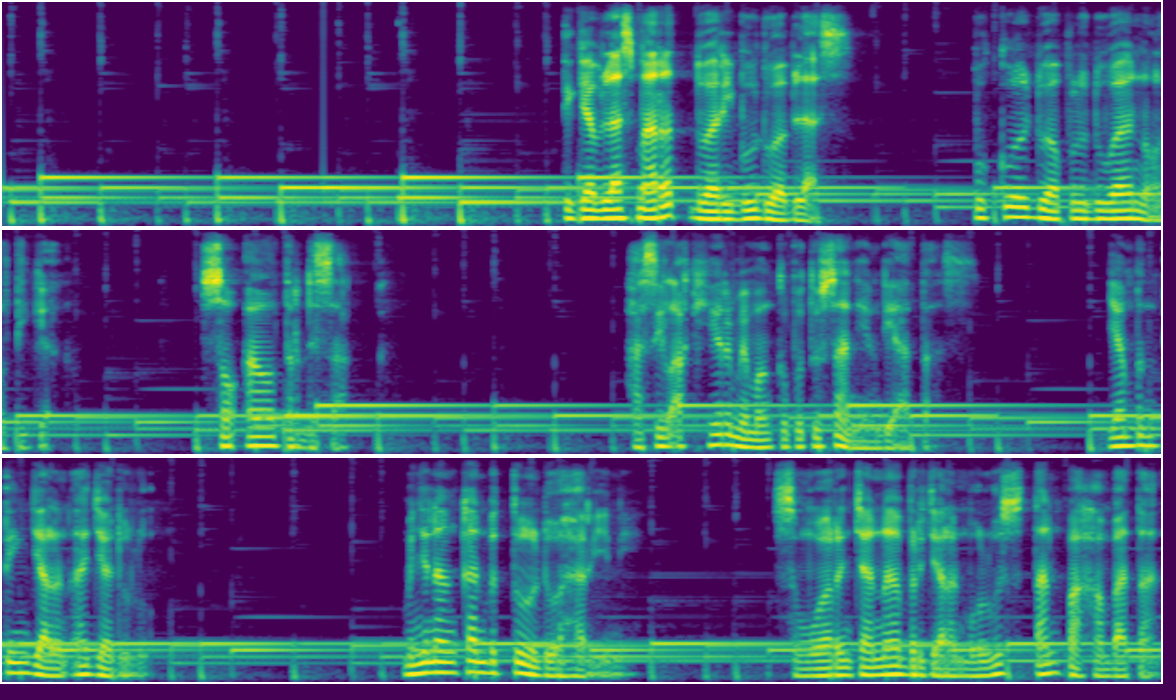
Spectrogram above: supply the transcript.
13 Maret 2012 Pukul 22.03 Soal terdesak. Hasil akhir memang keputusan yang di atas. Yang penting jalan aja dulu. Menyenangkan betul dua hari ini. Semua rencana berjalan mulus tanpa hambatan.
